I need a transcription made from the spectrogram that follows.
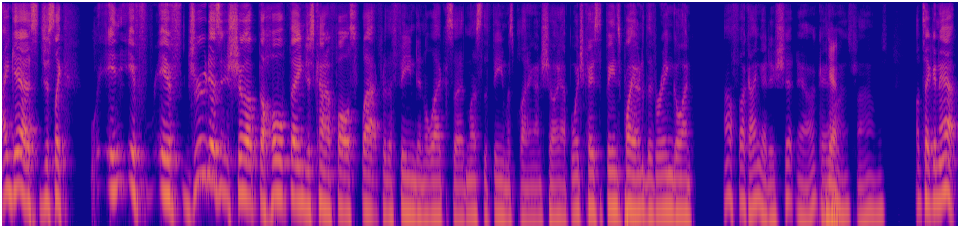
I guess just like if if Drew doesn't show up, the whole thing just kind of falls flat for the fiend and Alexa, unless the fiend was planning on showing up. In which case the fiend's probably under the ring going, Oh fuck, I can go do shit now. Okay, Yeah. well, that's fine. I'll, take a nap.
